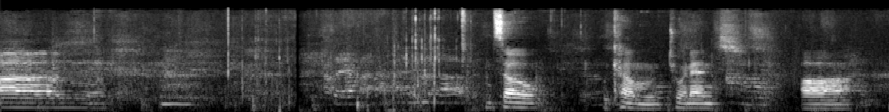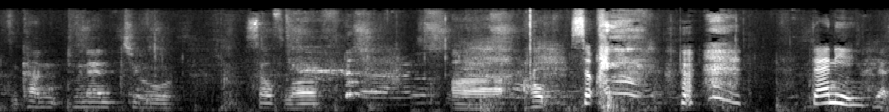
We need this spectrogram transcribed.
Um, And so we come to an end. Uh, we come to an end to self-love. Uh, hope. So, Danny, Yes.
